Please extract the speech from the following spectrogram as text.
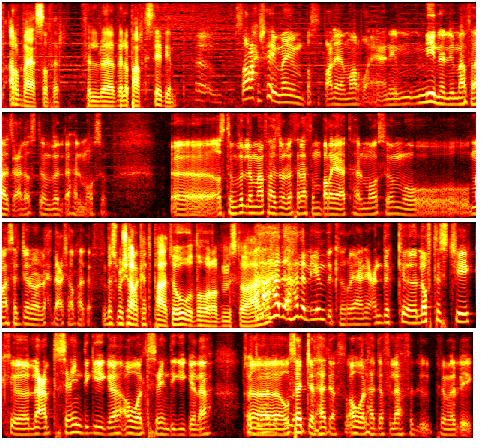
ب 4-0 في ال Villa Park stadium. صراحة شيء ما ينبسط عليه مرة يعني مين اللي ما فاز على أستون فيلا هالموسم؟ آه، أستون فيلا ما فازوا الا ثلاث مباريات هالموسم وما سجلوا إلا 11 هدف. بس مشاركة باتو وظهوره بمستوى هذا هذا هذا اللي ينذكر يعني عندك لوفتس تشيك آه، لعب 90 دقيقة أول 90 دقيقة له سجل آه، وسجل هدف أول هدف له في ال Premier League.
